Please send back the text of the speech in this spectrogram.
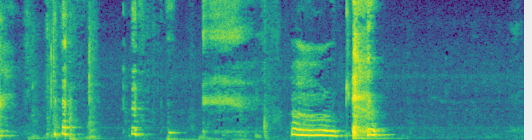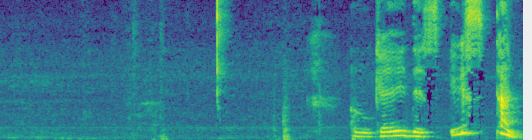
okay. okay, this is done.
